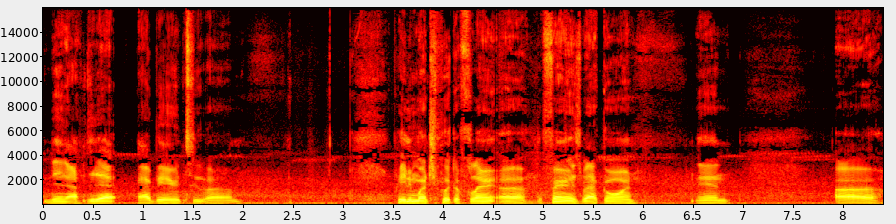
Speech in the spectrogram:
Then after that, I'll be able to um, pretty much put the flare, uh, the fairings back on, and uh,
